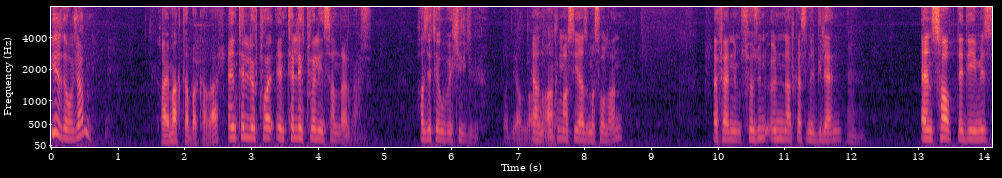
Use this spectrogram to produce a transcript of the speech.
Bir de hocam Kaymak tabaka var. entelektüel, entelektüel insanlar var. Hazreti Ebu Bekir gibi. Radıyallahu Yani anh. okuması yazması olan, efendim sözün önünün arkasını bilen, ensap dediğimiz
